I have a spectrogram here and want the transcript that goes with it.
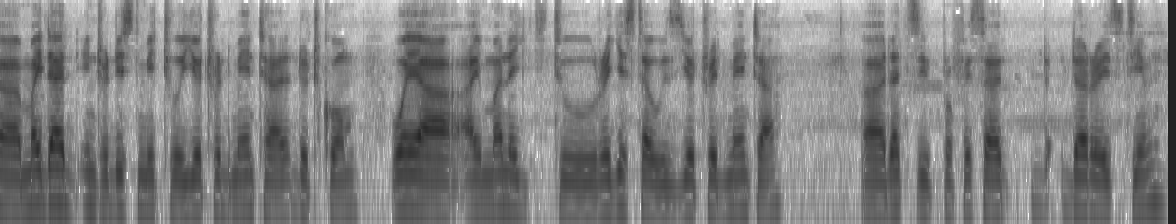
uh, my dad introduced me to yourtradementor.com, where I managed to register with your trade mentor. Uh, that's Professor Darry's team.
